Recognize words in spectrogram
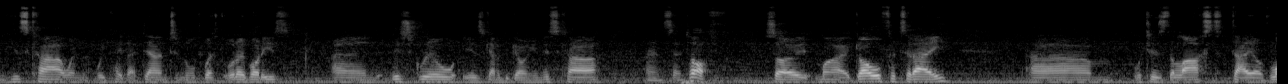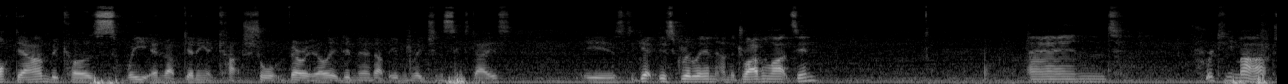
in his car when we take that down to Northwest Auto Bodies. And this grill is going to be going in this car and sent off. So my goal for today, um, which is the last day of lockdown because we ended up getting it cut short very early. It didn't end up even reaching six days, is to get this grill in and the driving lights in. And pretty much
